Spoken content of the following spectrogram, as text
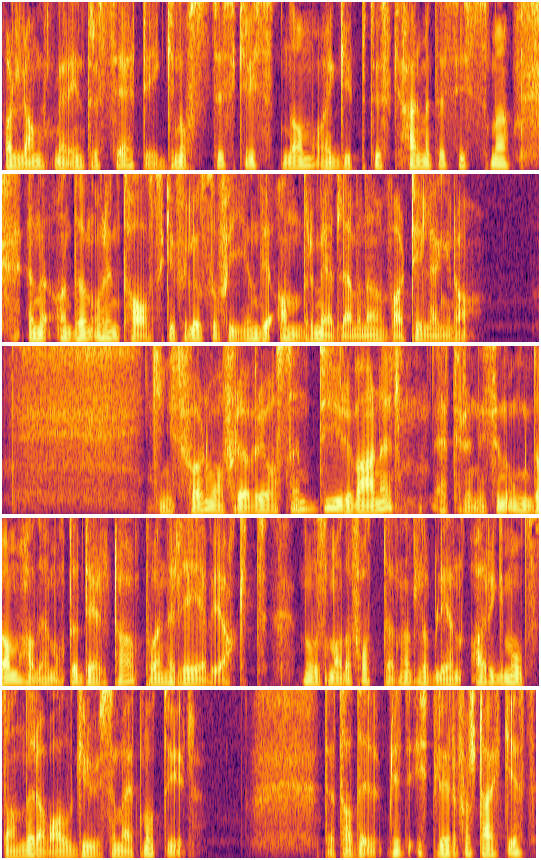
var langt mer interessert i gnostisk kristendom og egyptisk hermetisisme enn den orientalske filosofien de andre medlemmene var tilhengere av. Kingsford var for øvrig også en dyreverner, etter hun i sin ungdom hadde måttet delta på en revejakt, noe som hadde fått henne til å bli en arg motstander av all grusomhet mot dyr. Dette hadde blitt ytterligere forsterket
